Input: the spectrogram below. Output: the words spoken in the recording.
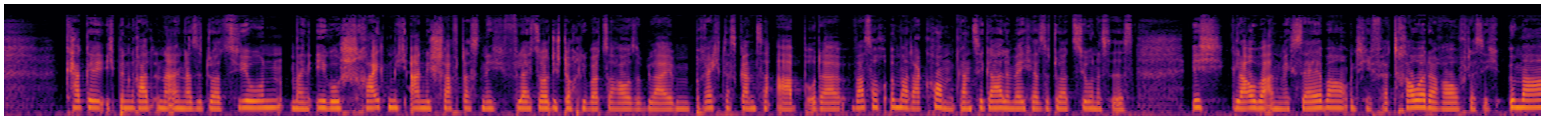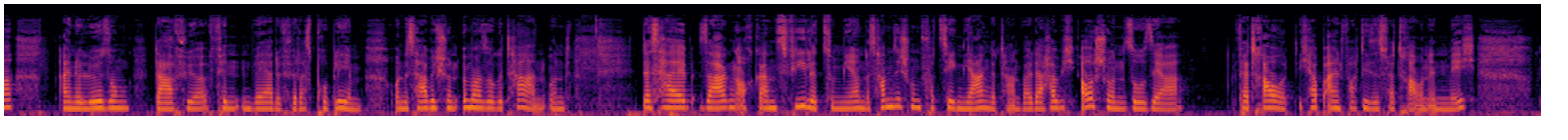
Kacke, ich bin gerade in einer Situation, mein Ego schreit mich an, ich schaffe das nicht, vielleicht sollte ich doch lieber zu Hause bleiben, brech das Ganze ab oder was auch immer da kommt, ganz egal in welcher Situation es ist. Ich glaube an mich selber und ich vertraue darauf, dass ich immer eine Lösung dafür finden werde, für das Problem. Und das habe ich schon immer so getan. Und deshalb sagen auch ganz viele zu mir, und das haben sie schon vor zehn Jahren getan, weil da habe ich auch schon so sehr vertraut. Ich habe einfach dieses Vertrauen in mich.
